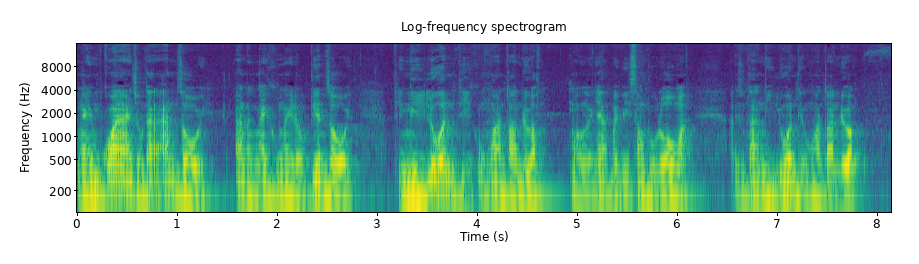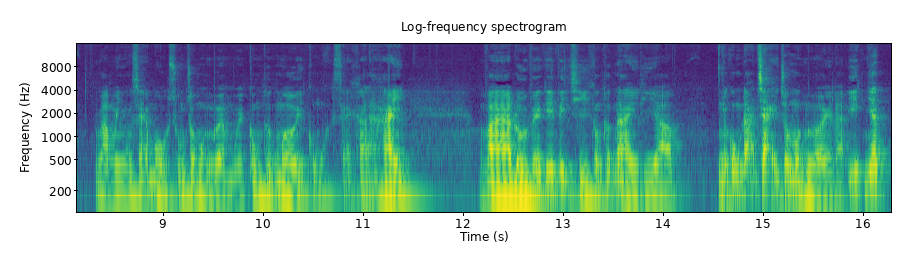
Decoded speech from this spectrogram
ngày hôm qua chúng ta đã ăn rồi ăn ở ngay khung ngày đầu tiên rồi. Thì nghỉ luôn thì cũng hoàn toàn được mọi người nhé bởi vì xong thủ đô mà. Chúng ta nghỉ luôn thì cũng hoàn toàn được. Và mình cũng sẽ bổ sung cho mọi người một cái công thức mới cũng sẽ khá là hay. Và đối với cái vị trí công thức này thì uh, nó cũng đã chạy cho mọi người là ít nhất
